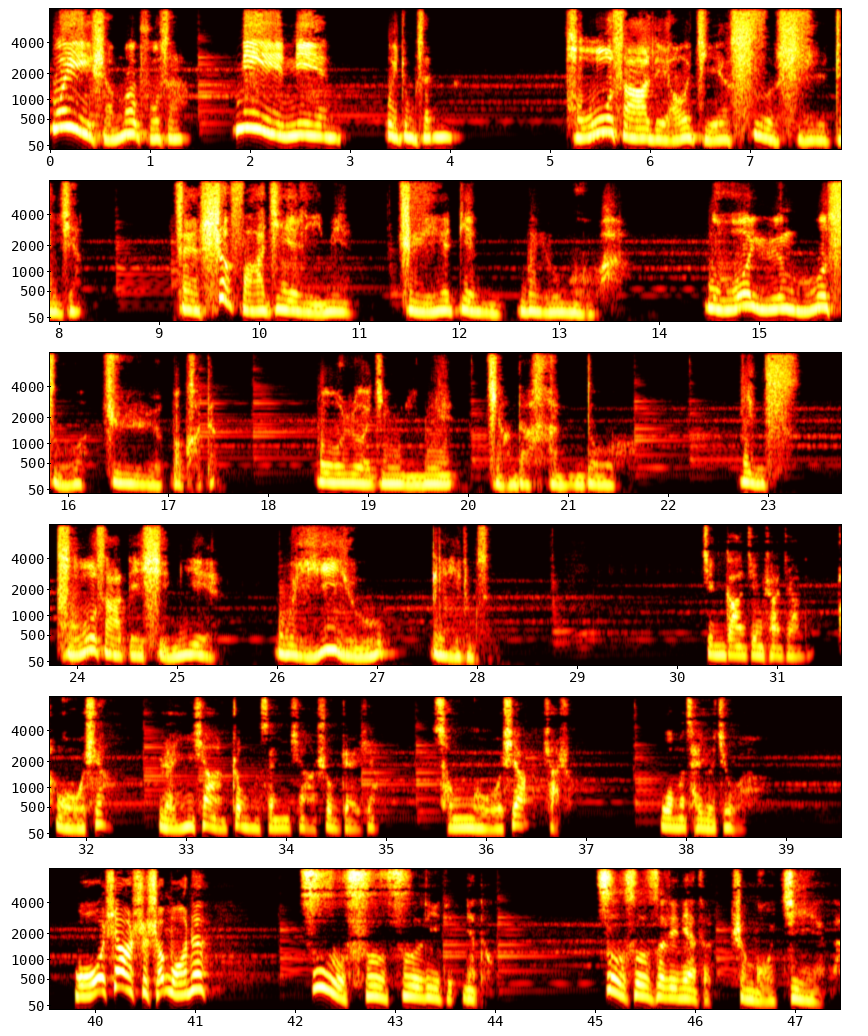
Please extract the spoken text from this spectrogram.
为什么菩萨念念为众生呢？菩萨了解事实真相。在十法界里面，决定没有我啊！我与我所俱不可得。般若经里面讲的很多，因此菩萨的行业唯有利益众生。金刚经上讲的我相、人相、众生相、寿者相，从我相下手，我们才有救啊！我相是什么呢？自私自利的念头。自私自利念头是我见啊，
